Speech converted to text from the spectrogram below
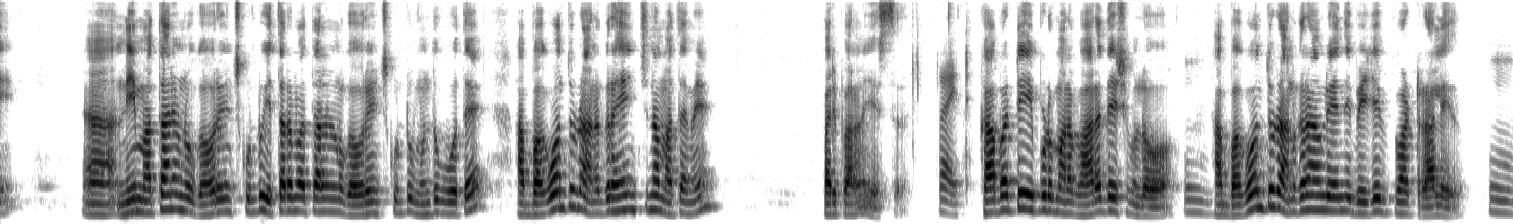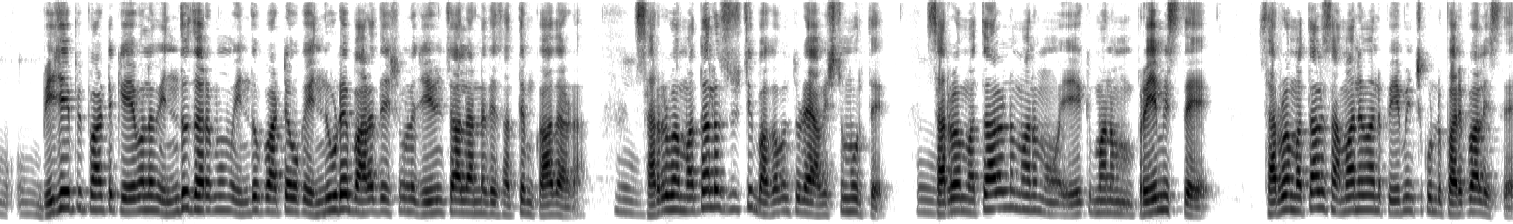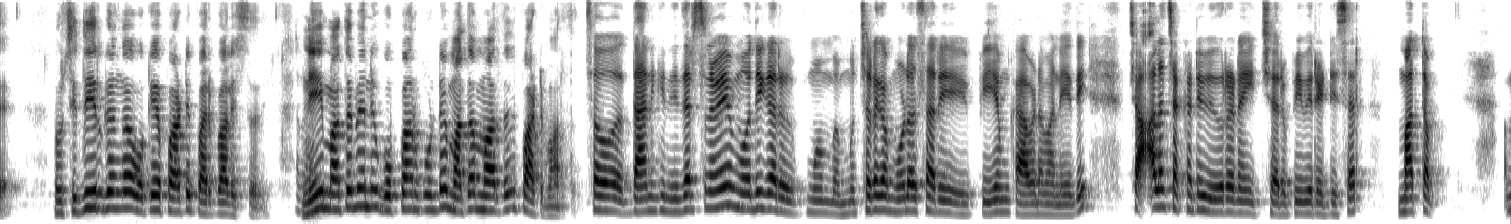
నీ మతాన్ని నువ్వు గౌరవించుకుంటూ ఇతర మతాలను గౌరవించుకుంటూ ముందుకు పోతే ఆ భగవంతుడు అనుగ్రహించిన మతమే పరిపాలన చేస్తుంది. రైట్ కాబట్టి ఇప్పుడు మన భారతదేశంలో ఆ భగవంతుడు అనుగ్రహం లేనిది బీజేపీ పార్టీ రాలేదు. బీజేపీ పార్టీ కేవలం హిందూ ధర్మం హిందూ పార్టీ ఒక హిందువుడే భారతదేశంలో జీవించాలన్నది సత్యం కాదాడ? సర్వ మతాల సృష్టి భగవంతుడే ఆ విష్ణుమూర్తే. సర్వ మతాలను మనము ఏక మనం ప్రేమిస్తే సర్వ మతాలు సమానమని ప్రేమించుకుంటూ పరిపాలిస్తే నువ్వు సుదీర్ఘంగా ఒకే పార్టీ పరిపాలిస్తుంది. నీ మతమే నువ్వు గొప్ప అనుకుంటే మతం మారుతుంది పార్టీ మారుతుంది. సో దానికి నిదర్శనమే మోదీ గారు ముచ్చటగా మూడోసారి పిఎం కావడం అనేది చాలా చక్కటి వివరణ ఇచ్చారు పివి రెడ్డి సార్. మతం.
